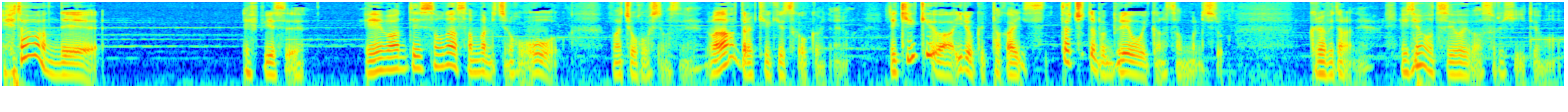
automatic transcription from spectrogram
下手なんで FPS A 版テストの301の方を、まあ、重宝してますね。まあ、なかったら99使おうかみたいな。で、99は威力高いです。ただちょっとやっぱブレ多いかな、301と。比べたらね。え、でも強いわ、それ引いても。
